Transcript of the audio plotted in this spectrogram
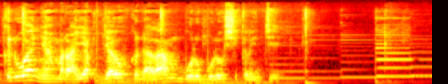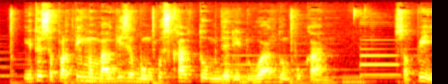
Keduanya merayap jauh ke dalam bulu-bulu si kelinci. Itu seperti membagi sebungkus kartu menjadi dua tumpukan. Sopi,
